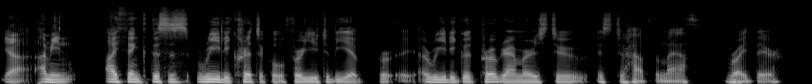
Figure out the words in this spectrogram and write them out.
yeah, I mean, I think this is really critical for you to be a a really good programmer is to is to have the math mm. right there.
